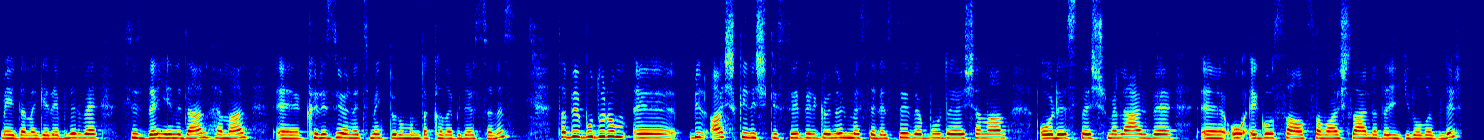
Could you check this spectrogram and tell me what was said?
meydana gelebilir ve siz de yeniden hemen e, krizi yönetmek durumunda kalabilirsiniz. Tabi bu durum e, bir aşk ilişkisi, bir gönül meselesi ve burada yaşanan o resleşmeler ve e, o egosal savaşlarla da ilgili olabilir.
